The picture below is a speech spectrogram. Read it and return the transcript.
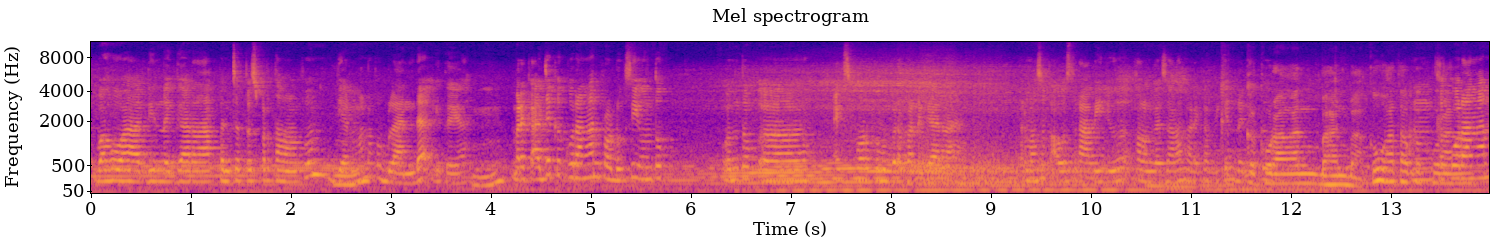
bahwa di negara pencetus pertama pun Jerman apa Belanda gitu ya Mm. mereka aja kekurangan produksi untuk untuk eh, ekspor ke beberapa negara termasuk Australia juga kalau nggak salah mereka bikin dan itu Kekurangan bahan baku atau Hmm, kekurangan, kekurangan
